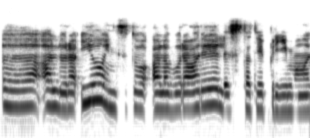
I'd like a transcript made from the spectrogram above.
Eh, allora, io ho iniziato a lavorare l'estate prima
